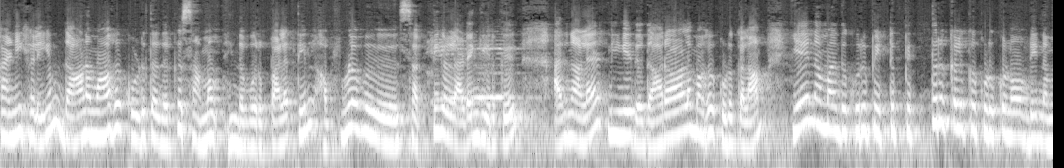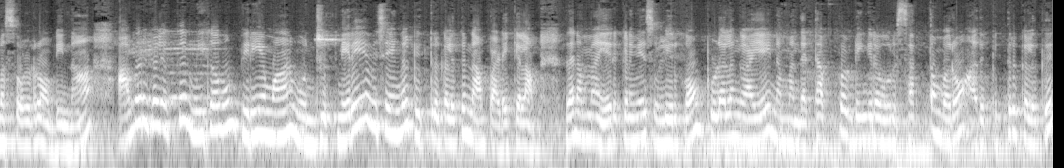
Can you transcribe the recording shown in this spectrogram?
கனிகளையும் தானமாக கொடுத்ததற்கு சமம். இந்த ஒரு பழத்தில் அவ்வளவு சக்திகள் அடங்கி இருக்கு அதனால நீங்கள் இதை தாராளமாக கொடுக்கலாம். ஏன் நம்ம இதை குறிப்பிட்டு பித்திருக்களுக்கு கொடுக்கணும் அப்படின்னு நம்ம சொல்கிறோம் அப்படின்னா அவர்களுக்கு மிகவும் பிரியமான ஒன்று. நிறைய விஷயங்கள் பித்திருக்களுக்கு நாம் படைக்கலாம். அதை நம்ம ஏற்கனவே சொல்லியிருக்கோம். புடலங்காயை நம்ம அந்த டப் அப்படிங்கிற ஒரு சத்தம் வரும். அது பித்திருக்களுக்கு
